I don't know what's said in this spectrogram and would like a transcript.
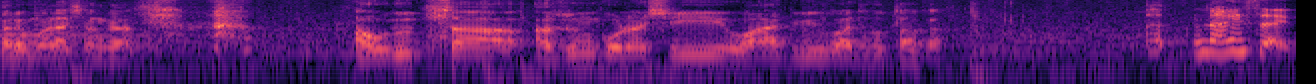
अरे मला सांगा अवधूतचा अजून कोणाशी वादविवाद होता का? नाही साहेब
